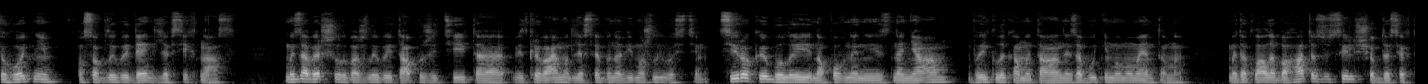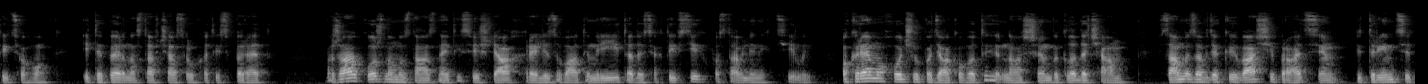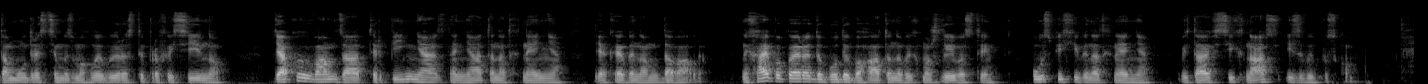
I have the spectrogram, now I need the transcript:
Сьогодні особливий день для всіх нас. Ми завершили важливий етап у житті та відкриваємо для себе нові можливості. Ці роки були наповнені знанням, викликами та незабутніми моментами. Ми доклали багато зусиль, щоб досягти цього, і тепер настав час рухатись вперед. Бажаю кожному з нас знайти свій шлях, реалізувати мрії та досягти всіх поставлених цілей. Окремо хочу подякувати нашим викладачам. Саме завдяки вашій праці, підтримці та мудрості ми змогли вирости професійно. Дякую вам за терпіння, знання та натхнення, яке ви нам давали. Нехай попереду буде багато нових можливостей, успіхів і натхнення. Вітаю всіх нас із випуском.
